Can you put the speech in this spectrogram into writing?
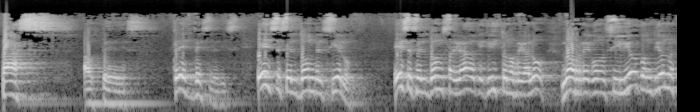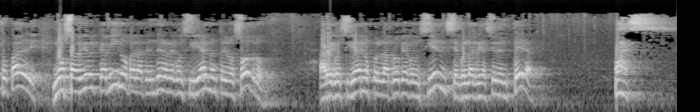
paz a ustedes. Tres veces le dice, ese es el don del cielo, ese es el don sagrado que Cristo nos regaló, nos reconcilió con Dios nuestro Padre, nos abrió el camino para aprender a reconciliarnos entre nosotros, a reconciliarnos con la propia conciencia, con la creación entera. Paz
